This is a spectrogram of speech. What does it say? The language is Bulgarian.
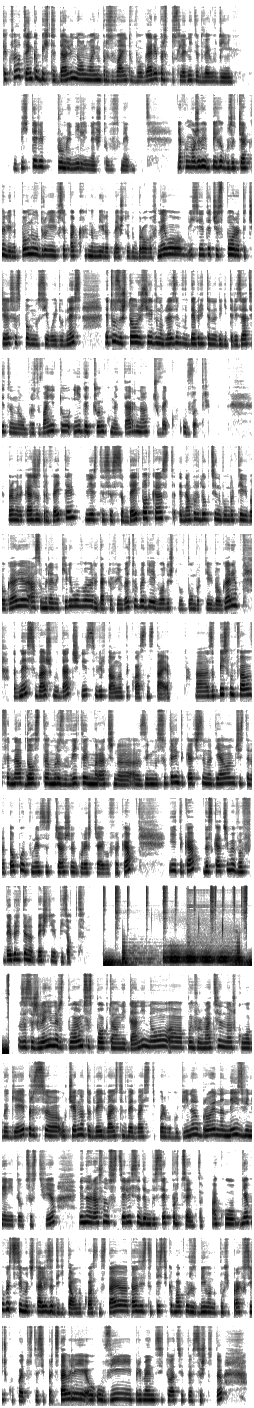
Каква оценка бихте дали на онлайн образованието в България през последните две години? Бихте ли променили нещо в него? Някои може би биха го зачеркнали напълно, други все пак намират нещо добро в него. Истината е, че спорът е, че е с пълна сила и до днес. Ето защо реших да навлезем в дебрите на дигитализацията на образованието и да чуем коментар на човек отвътре. Време да кажа здравейте! Вие сте с Update подкаст, една продукция на Bloomberg TV България. Аз съм Елена Кирилова, редактор в InvestorBG и водещ в Bloomberg TV България. А днес ваш водач из виртуалната класна стая. А, записвам това в една доста мразовита и мрачна а, зимна сутрин, така че се надявам, че сте на топло и поне с чаша горещ чай в ръка. И така, да скачаме в дебрите на днешния епизод. За съжаление не разполагам с по-актуални данни, но а, по информация на школа БГ през а, учебната 2020-2021 година броя на неизвинените отсъствия е нараснал с цели 70%. Ако някога сте си мечтали за дигитална класна стая, тази статистика малко разбива на пух и прах всичко, което сте си представили. Ови при мен ситуацията е същата.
